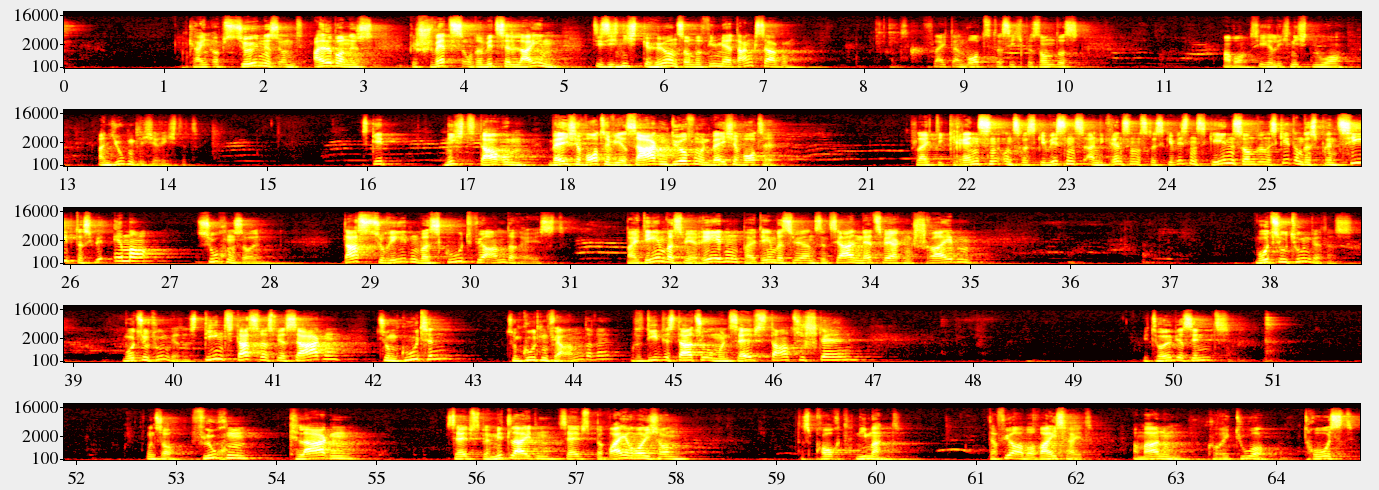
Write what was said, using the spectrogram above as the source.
Kein obszönes und albernes Geschwätz oder Witzeleien, die sich nicht gehören, sondern vielmehr Danksagung. Vielleicht ein Wort, das sich besonders, aber sicherlich nicht nur an Jugendliche richtet. Es geht nicht darum, welche Worte wir sagen dürfen und welche Worte vielleicht die Grenzen unseres Gewissens, an die Grenzen unseres Gewissens gehen, sondern es geht um das Prinzip, dass wir immer suchen sollen, das zu reden, was gut für andere ist. Bei dem, was wir reden, bei dem, was wir in sozialen Netzwerken schreiben, wozu tun wir das? Wozu tun wir das? Dient das, was wir sagen, zum Guten, zum Guten für andere? Oder dient es dazu, um uns selbst darzustellen, wie toll wir sind, unser Fluchen, Klagen, selbst bemitleiden, selbst beweihräuchern, das braucht niemand. Dafür aber Weisheit, Ermahnung, Korrektur, Trost.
